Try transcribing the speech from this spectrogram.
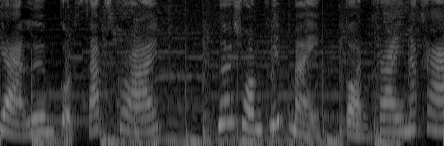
อย่าลืมกด subscribe เพื่อชมคลิปใหม่ก่อนใครนะคะ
